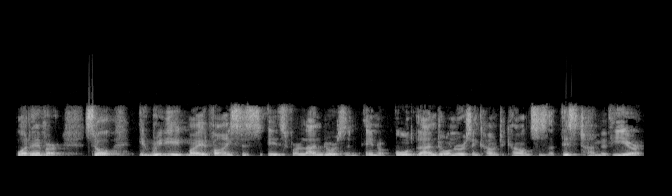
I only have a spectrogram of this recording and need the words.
whatever. So it really, my advice is, is for landowners and in, landowners and county councils at this time of year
